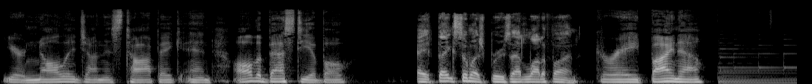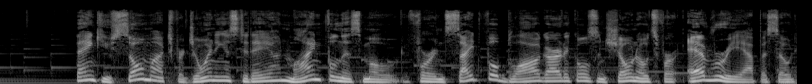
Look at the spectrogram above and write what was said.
your knowledge on this topic and all the best to you, Beau. Hey, thanks so much, Bruce. I had a lot of fun. Great. Bye now. Thank you so much for joining us today on Mindfulness Mode. For insightful blog articles and show notes for every episode,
